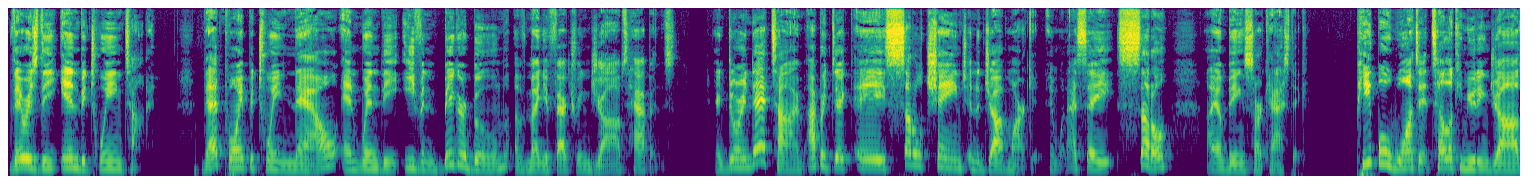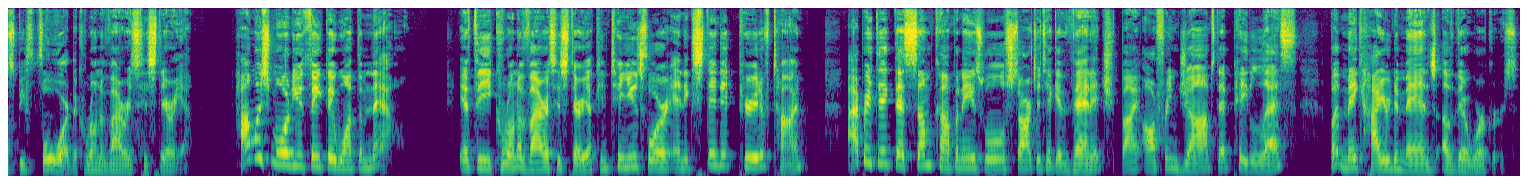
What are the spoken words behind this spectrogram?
there is the in between time. That point between now and when the even bigger boom of manufacturing jobs happens. And during that time, I predict a subtle change in the job market. And when I say subtle, I am being sarcastic. People wanted telecommuting jobs before the coronavirus hysteria. How much more do you think they want them now? If the coronavirus hysteria continues for an extended period of time, I predict that some companies will start to take advantage by offering jobs that pay less but make higher demands of their workers.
